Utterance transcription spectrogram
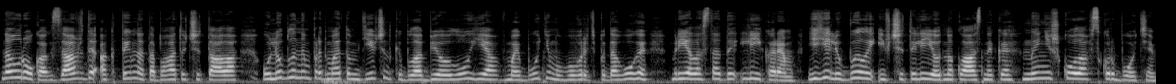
На уроках завжди активна та багато читала. Улюбленим предметом дівчинки була біологія. В майбутньому, говорять педагоги, мріяла стати лікарем. Її любили і вчителі, і однокласники. Нині школа в Скорботі.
